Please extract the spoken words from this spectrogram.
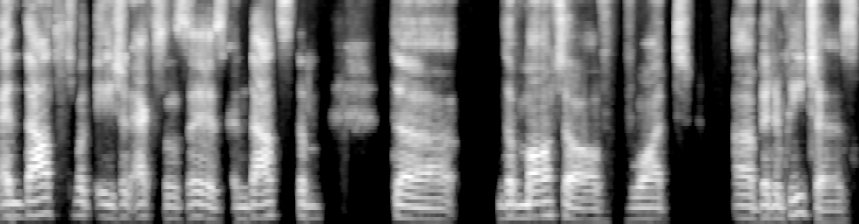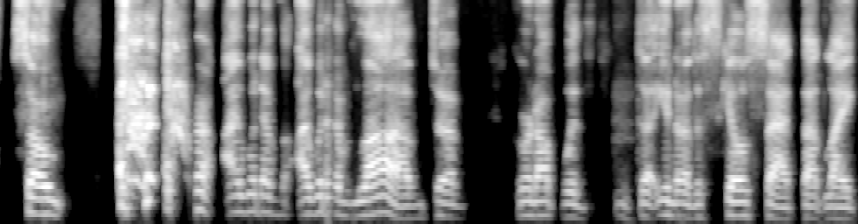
And that's what Asian excellence is. And that's the the the motto of what uh Bitten Peach is. So I would have I would have loved to have grown up with the you know the skill set that like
